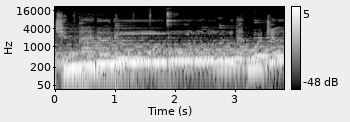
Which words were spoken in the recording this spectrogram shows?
亲爱的你，我这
